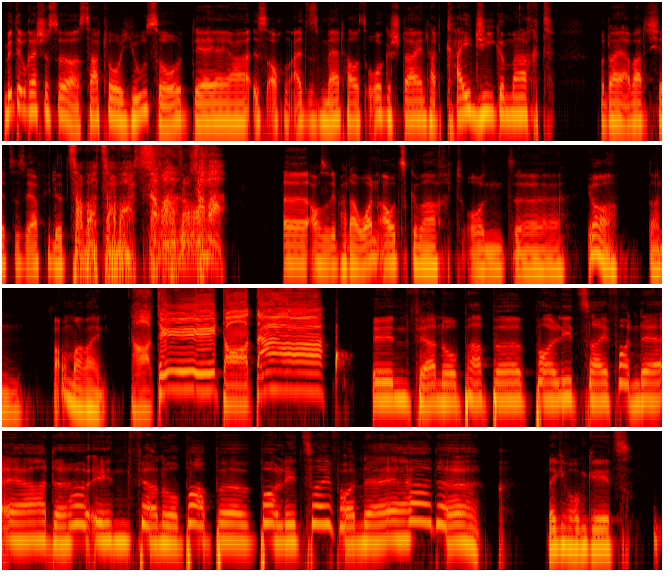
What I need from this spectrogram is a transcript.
Mit dem Regisseur Sato Yuso, der ja ist auch ein altes Madhouse-Urgestein, hat Kaiji gemacht. Von daher erwarte ich jetzt sehr viele Zaba, Zaba, Sauer, sauer. Äh, außerdem hat er One-Outs gemacht und äh, ja, dann schauen wir mal rein. Da, di, da, da. Inferno Pappe, Polizei von der Erde. Inferno Pappe, Polizei von der Erde. Blackie, worum geht's?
